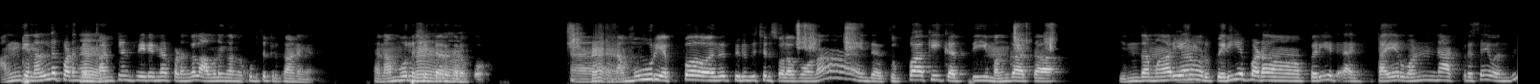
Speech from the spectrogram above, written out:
அங்க நல்ல படங்கள். கண்டென்ட் ரீடியன படங்கள் அவனுங்க அங்க கொடுத்துட்டு இருக்கானுங்க நம்ம ஊர்ல ஷிட்டா. இருக்கிறப்போ. நம்ம ஊர் எப்போ வந்து திருந்துச்சுன்னு சொல்ல போனா இந்த துப்பாக்கி கத்தி மங்காத்தா இந்த மாதிரியான ஒரு பெரிய படம் பெரிய டயர் ஒன் ஆக்ட்ரஸே வந்து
